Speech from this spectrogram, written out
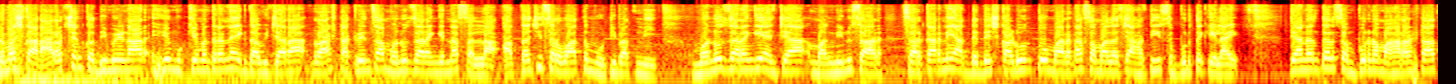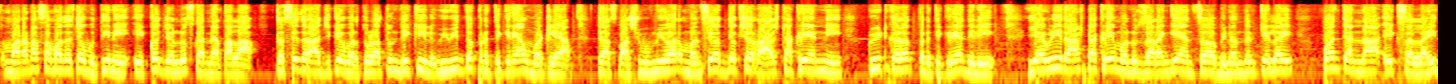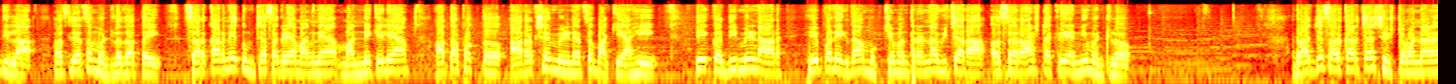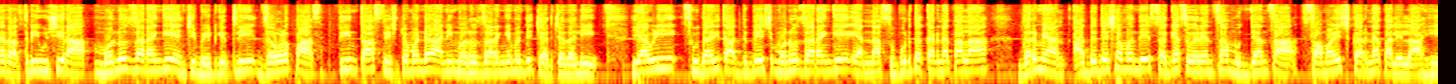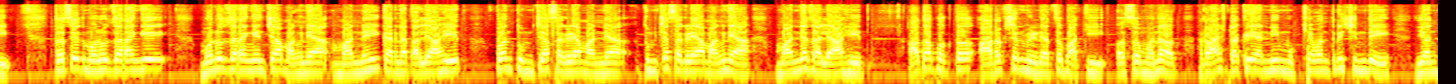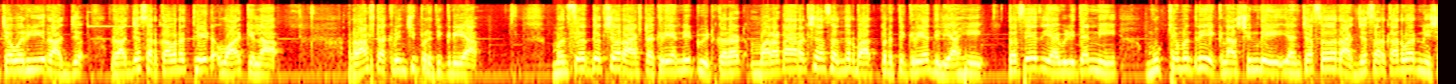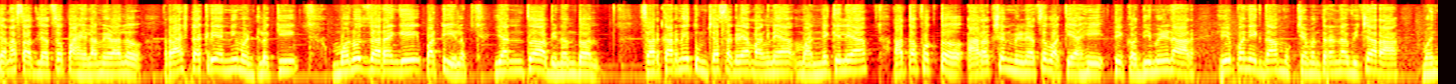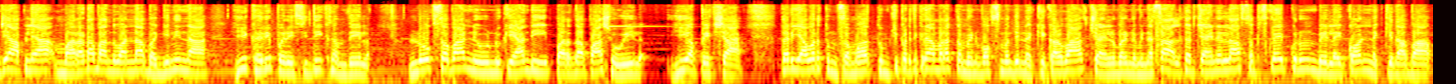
नमस्कार आरक्षण कधी मिळणार हे मुख्यमंत्र्यांना एकदा विचारा. राज ठाकरेंचा मनोज जारांगेंना सल्ला आताची सर्वात मोठी बातमी. मनोज जारांगे यांच्या मागणीनुसार सरकारने अध्यादेश काढून तो मराठा समाजाच्या हाती सुपूर्त केलाय. त्यानंतर संपूर्ण महाराष्ट्रात मराठा समाजाच्या वतीने एकच जल्लोष करण्यात आला. तसेच राजकीय वर्तुळातून देखील विविध प्रतिक्रिया उमटल्या. त्याच पार्श्वभूमीवर मनसे अध्यक्ष राज ठाकरे यांनी ट्विट करत प्रतिक्रिया दिली. यावेळी राज ठाकरे मनोज जारांगे यांचं अभिनंदन केलंय पण त्यांना एक सल्लाही दिला असल्याचं म्हटलं जातंय. सरकारने तुमच्या सगळ्या मागण्या मान्य केल्या. आता फक्त आरक्षण मिळण्याचं बाकी आहे. ते कधी मिळणार हे पण एकदा मुख्यमंत्र्यांना विचारा असं राज ठाकरे यांनी म्हटलं. राज्य सरकारच्या शिष्टमंडळाने रात्री उशिरा मनोज जारांगे यांची भेट घेतली. जवळपास तीन तास शिष्टमंडळ आणि मनोज जारांगेमध्ये चर्चा झाली. यावेळी सुधारित अध्यादेश मनोज जारांगे यांना सुपूर्द करण्यात आला. दरम्यान अध्यादेशामध्ये सगळ्या सोयऱ्यांचा मुद्द्यांचा समावेश करण्यात आलेला आहे. तसेच मनोज जारांगे मनोज जारांगेंच्या मागण्या मान्यही करण्यात आल्या आहेत. पण तुमच्या सगळ्या मान्य तुमच्या सगळ्या मागण्या मान्य झाल्या आहेत. आता फक्त आरक्षण मिळण्याचं बाकी असं म्हणत राज ठाकरे यांनी मुख्यमंत्री शिंदे यांच्यावरही राज्य राज्य सरकारवर थेट वार केला. राज ठाकरेंची प्रतिक्रिया. मनसे अध्यक्ष राज ठाकरे यांनी ट्विट करत मराठा आरक्षणासंदर्भात प्रतिक्रिया दिली आहे. तसेच यावेळी त्यांनी मुख्यमंत्री एकनाथ शिंदे यांच्यासह राज्य सरकारवर निशाणा साधल्याचं पाहायला मिळालं. राज ठाकरे यांनी म्हटलं की मनोज जारांगे पाटील यांचं अभिनंदन. सरकारने तुमच्या सगळ्या मागण्या मान्य केल्या. आता फक्त आरक्षण मिळण्याचं बाकी आहे. ते कधी मिळणार हे पण एकदा मुख्यमंत्र्यांना विचारा. म्हणजे आपल्या मराठा बांधवांना भगिनींना ही खरी परिस्थिती समजेल. लोकसभा निवडणुकीआधी पर्दापाश होईल ही अपेक्षा. तर यावर तुमचं मत तुमची प्रतिक्रिया आम्हाला कमेंट बॉक्समध्ये नक्की कळवा. चॅनलवर नवीन असाल तर चॅनलला सबस्क्राईब करून बेल आयकॉन नक्की दाबा.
